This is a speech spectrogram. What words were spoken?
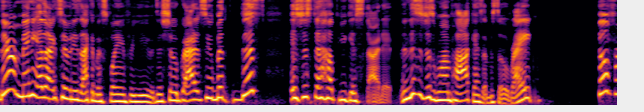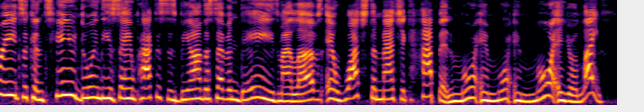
There are many other activities I can explain for you to show gratitude, but this is just to help you get started. And this is just one podcast episode, right? Feel free to continue doing these same practices beyond the seven days, my loves, and watch the magic happen more and more and more in your life.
